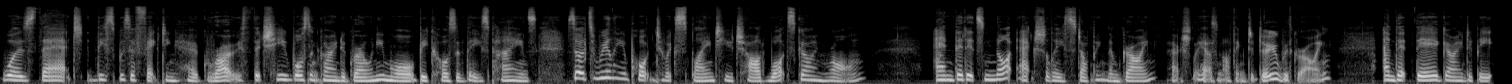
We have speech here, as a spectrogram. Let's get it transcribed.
was that this was affecting her growth, that she wasn't going to grow anymore because of these pains. So it's really important to explain to your child what's going wrong and that it's not actually stopping them growing, actually has nothing to do with growing, and that they're going to be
